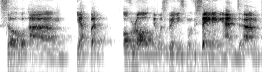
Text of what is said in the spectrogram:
so um, yeah but overall it was really smooth sailing and um,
